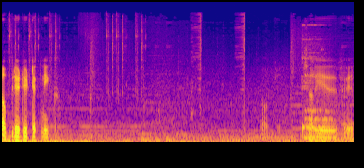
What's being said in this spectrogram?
अपग्रेडेड टेक्निक ओके चलिए फिर।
